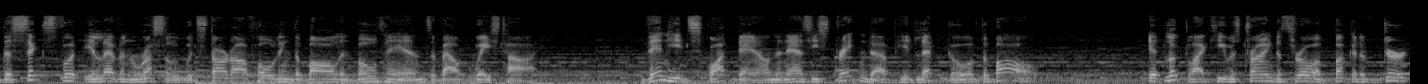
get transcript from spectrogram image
the 6 foot 11 Russell would start off holding the ball in both hands about waist high. Then he'd squat down, and as he straightened up, he'd let go of the ball. It looked like he was trying to throw a bucket of dirt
